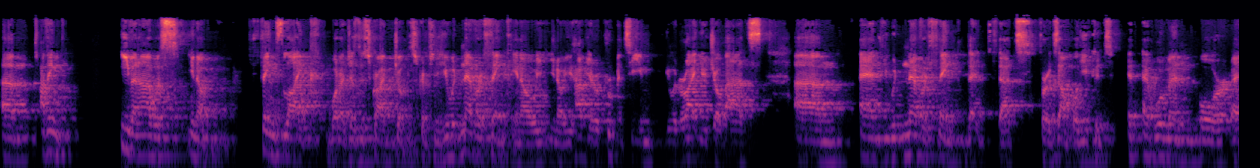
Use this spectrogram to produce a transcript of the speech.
Um, I think even I was you know things like what I just described, job descriptions. You would never think, you know, you know, you have your recruitment team, you would write your job ads, um, and you would never think that that, for example, you could a, a woman or a,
